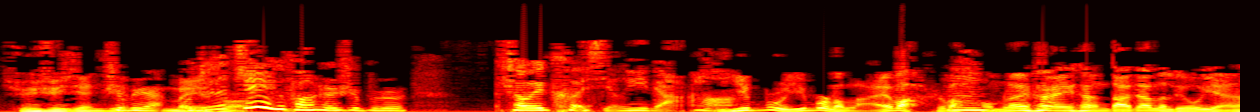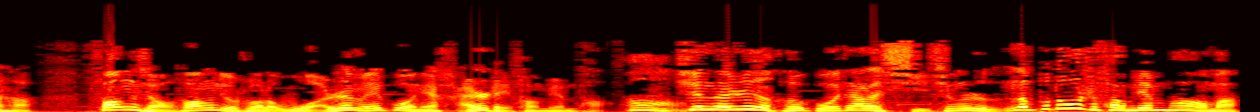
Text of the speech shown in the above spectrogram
循序渐进，是不是？我觉得这个方式是不是稍微可行一点哈？一步一步的来吧，是吧？我们来看一看大家的留言哈。方小芳就说了，我认为过年还是得放鞭炮。哦，现在任何国家的喜庆日子，那不都是放鞭炮吗？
